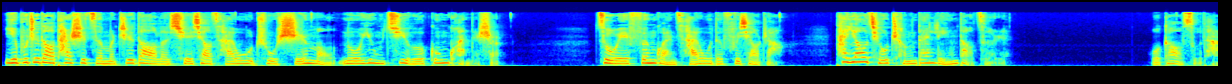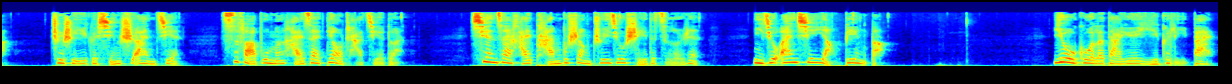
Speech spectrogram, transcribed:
也不知道他是怎么知道了学校财务处石某挪用巨额公款的事儿。作为分管财务的副校长，他要求承担领导责任。我告诉他，这是一个刑事案件。司法部门还在调查阶段，现在还谈不上追究谁的责任，你就安心养病吧。又过了大约一个礼拜，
